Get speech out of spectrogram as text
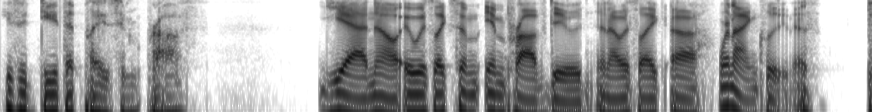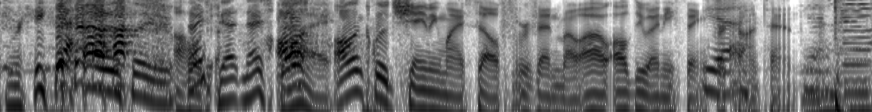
he's a dude that plays improv." Yeah, no, it was like some improv dude, and I was like, uh, we're not including this. I was like, I'll- nice, guy- nice guy. I'll, I'll include shaming myself for Venmo. I'll, I'll do anything Yeah. for content. yeah.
